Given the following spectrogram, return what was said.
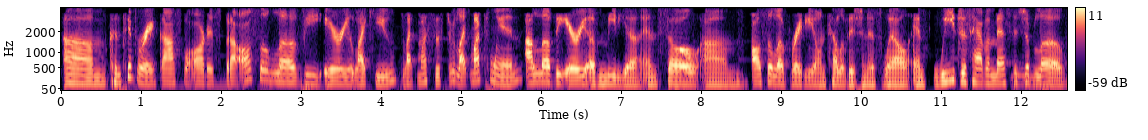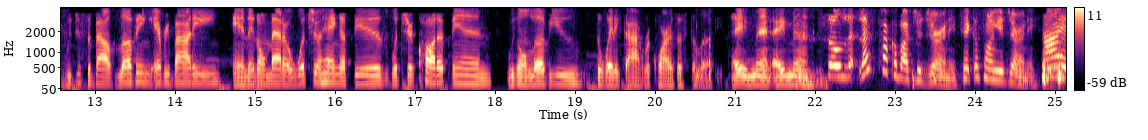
um, contemporary gospel artist, but I also love the area like you, like my sister, like my twin. I love the area of media, and so um, also love radio on television as well. And we just have a message of mm. love. We're just about loving everybody and it don't matter what your hang up is, what you're caught up in. We're going to love you the way that God requires us to love you. Amen. Amen. Mm-hmm. So let, us talk about your journey. Take us on your journey. I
